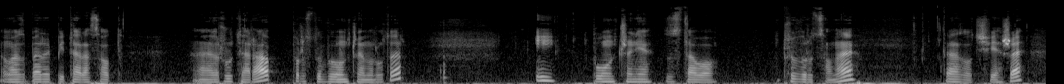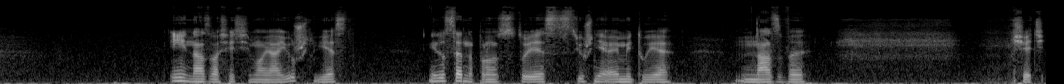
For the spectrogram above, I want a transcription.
Raspberry Pi teraz od e, routera, po prostu wyłączyłem router i połączenie zostało przywrócone. Teraz odświeżę i nazwa sieci moja już jest niedostępna, po prostu jest, już nie emituje nazwy sieci.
